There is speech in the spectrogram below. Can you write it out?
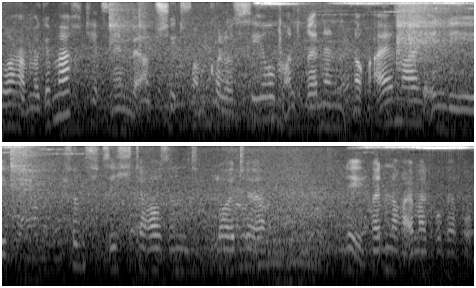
Tour haben wir gemacht. Jetzt nehmen wir Abschied vom Kolosseum und rennen noch einmal in die 50.000 Leute. Nee, rennen noch einmal drumherum.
